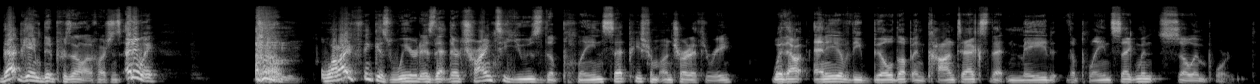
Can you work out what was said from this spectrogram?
That game did present a lot of questions. Anyway, what I think is weird is that they're trying to use the plane set piece from Uncharted 3 without any of the buildup and context that made the plane segment so important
